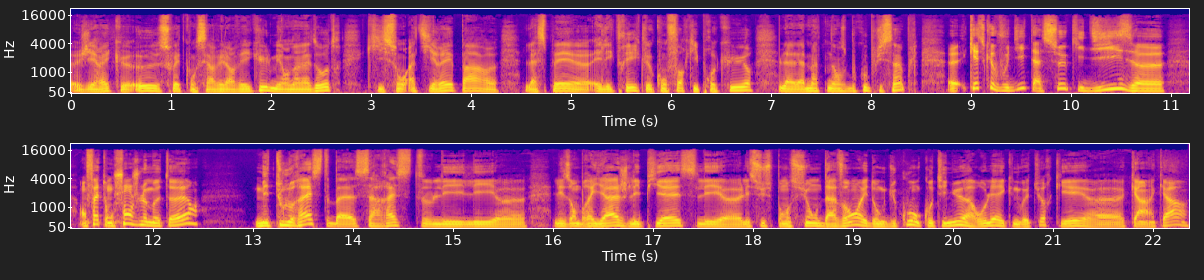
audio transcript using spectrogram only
euh, je dirais que eux souhaitent conserver leur véhicule, mais on en a d'autres qui sont attirés par euh, l'aspect électrique, le confort qu'il procure, la, maintenance beaucoup plus simple. Qu'est-ce que vous dites à ceux qui disent, en fait, on change le moteur, Mais tout le reste, bah, ça reste les, embrayages, les pièces, les, les suspensions d'avant. Et donc, du coup, on continue à rouler avec une voiture qui est euh, qu'à un quart?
